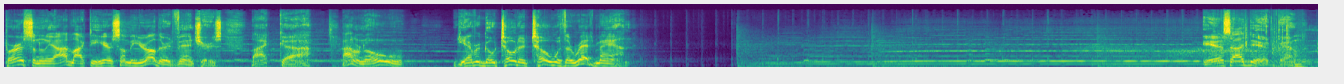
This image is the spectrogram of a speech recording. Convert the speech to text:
Personally, I'd like to hear some of your other adventures. Like, uh, I don't know, did you ever go toe to toe with a red man? Yes, I did, Ben.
